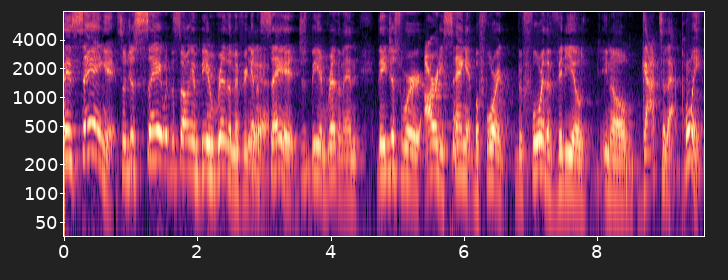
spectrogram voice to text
is saying it. So just say it with the song and be in rhythm. If you're gonna Yeah. say it, just be in rhythm. And they just were already saying it before it before the video, you know, got to that point.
